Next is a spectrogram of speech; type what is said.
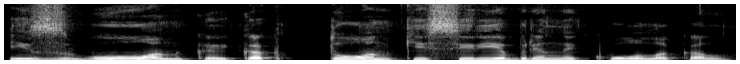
и звонкой, как тонкий серебряный колокол.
